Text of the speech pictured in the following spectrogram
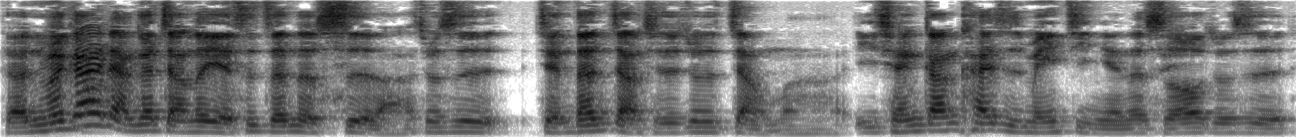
对啊，你们刚才两个讲的也是真的是啦，就是简单讲，其实就是讲嘛。以前刚开始没几年的时候，就是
